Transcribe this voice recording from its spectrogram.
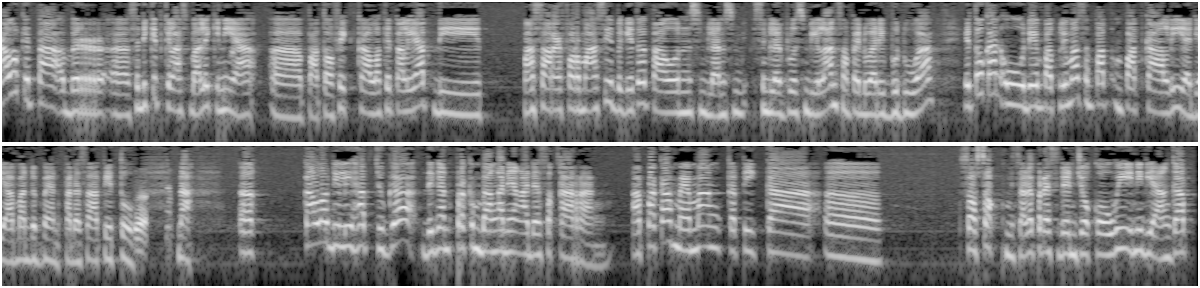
kalau kita ber eh, sedikit kilas balik ini ya, eh, Pak Taufik, kalau kita lihat di masa reformasi begitu tahun 9- 99 sampai 2002, itu kan UUD 45 sempat empat kali ya di amandemen pada saat itu. Ya. Nah, eh, kalau dilihat juga dengan perkembangan yang ada sekarang, apakah memang ketika eh, sosok misalnya Presiden Jokowi ini dianggap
